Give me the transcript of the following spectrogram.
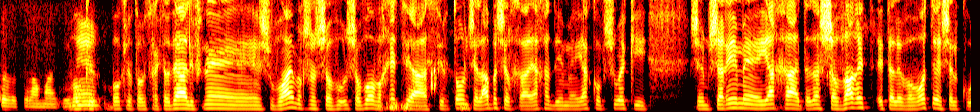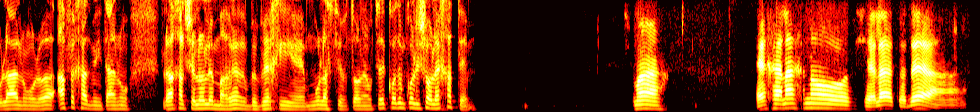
טוב לכל המאזינים. בוקר, בוקר טוב, יצחק. אתה יודע, לפני שבועיים, אני חושב שבוע, שבוע וחצי, הסרטון של אבא שלך, יחד עם יעקב שווקי, שהם שרים יחד, אתה יודע, שבר את, את הלבבות של כולנו, לא, אף אחד מאיתנו לא יכל שלא למרר בבכי מול הסרטון. אני רוצה קודם כל לשאול, איך אתם? שמע, איך אנחנו, שאלה, אתה יודע, אה,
